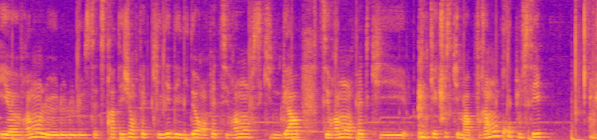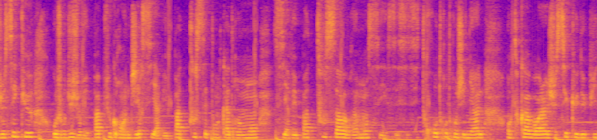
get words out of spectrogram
et vraiment le, le, cette stratégie en fait qu'il y ait des leaders, en fait c'est vraiment ce qui nous garde, c'est vraiment en fait qui, quelque chose qui m'a vraiment propulsé Je sais que aujourd'hui j'aurais pas pu grandir s'il n'y avait pas tout cet encadrement, s'il n'y avait pas tout ça, vraiment c'est trop trop trop génial. En tout cas voilà, je sais que depuis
